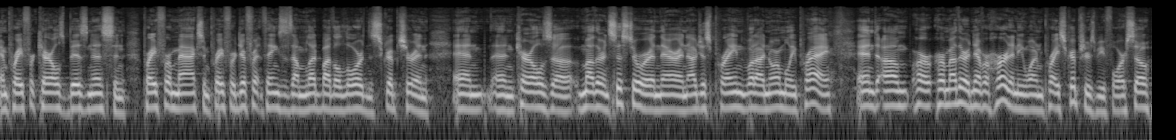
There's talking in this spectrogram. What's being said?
and pray for Carol's business and pray for Max and pray for different things as I'm led by the Lord and Scripture. And, and, and Carol's uh, mother and sister were in there, and I was just praying what I normally pray. And um, her, her mother had never heard anyone pray Scriptures before. So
